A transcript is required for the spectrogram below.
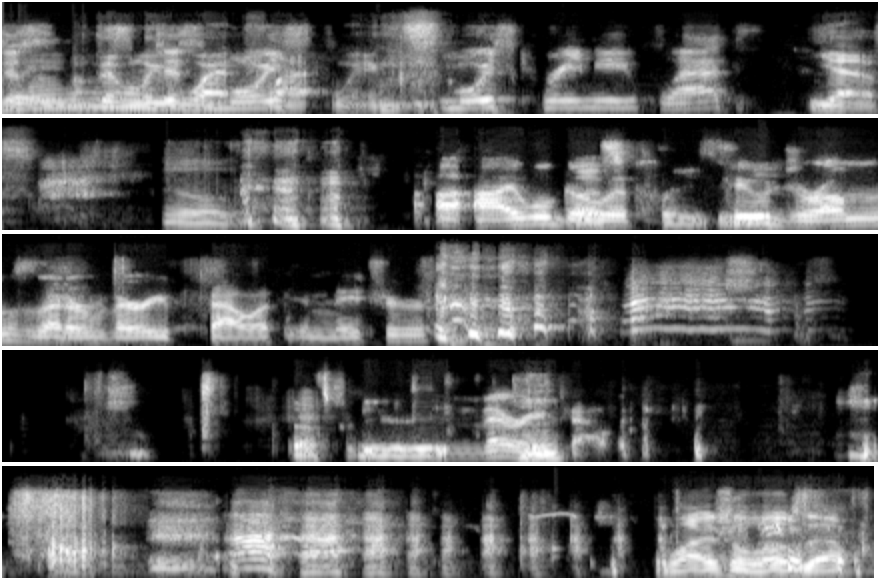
just- Seductively just wet moist. flat wings. Moist, creamy flats. Yes. Yo, I, I will go that's with crazy. two drums that are very phallic in nature. That's pretty great. Very hmm? phallic. Elijah loves that one.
